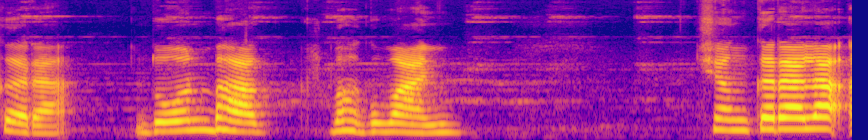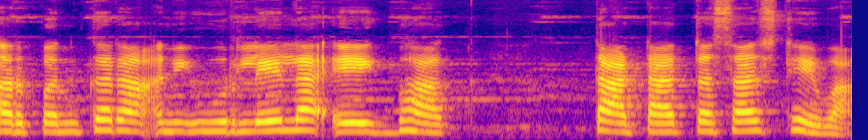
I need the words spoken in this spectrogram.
करा. दोन भाग भगवान. शंकराला अर्पण करा आणि उरलेला एक भाग ताटात तसाच ठेवा.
